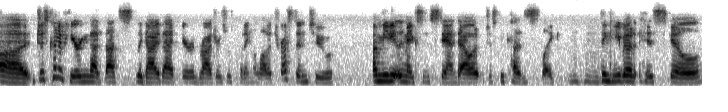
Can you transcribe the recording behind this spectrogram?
uh, just kind of hearing that that's the guy that Aaron Rodgers was putting a lot of trust into immediately makes him stand out just because like mm-hmm. thinking about his skill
